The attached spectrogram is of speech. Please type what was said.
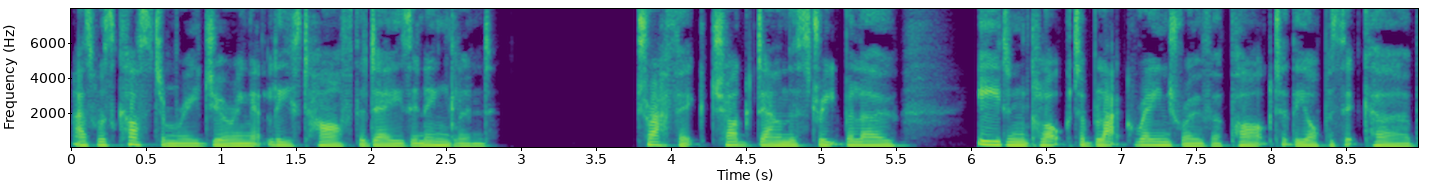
as was customary during at least half the days in England. Traffic chugged down the street below. Eden clocked a black Range Rover parked at the opposite curb.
